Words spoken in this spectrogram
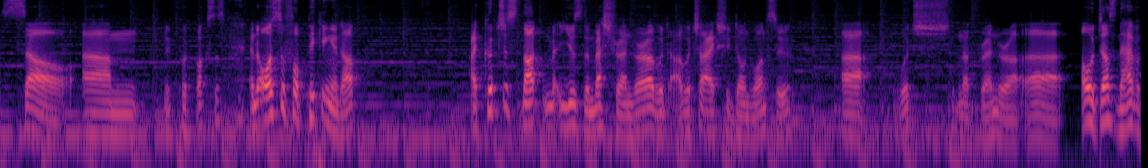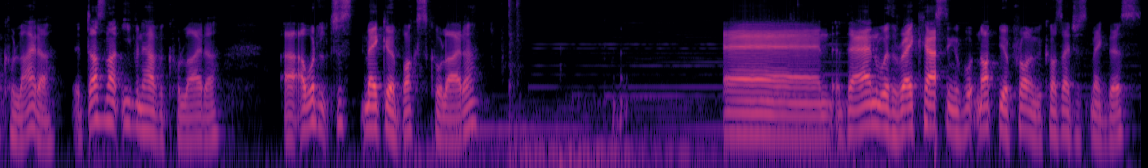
so, um, we put boxes. And also for picking it up, I could just not use the mesh renderer, which I actually don't want to. Uh, which, not renderer. Uh, oh, it doesn't have a collider. It does not even have a collider. Uh, I would just make a box collider. And then with raycasting, it would not be a problem because I just make this.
